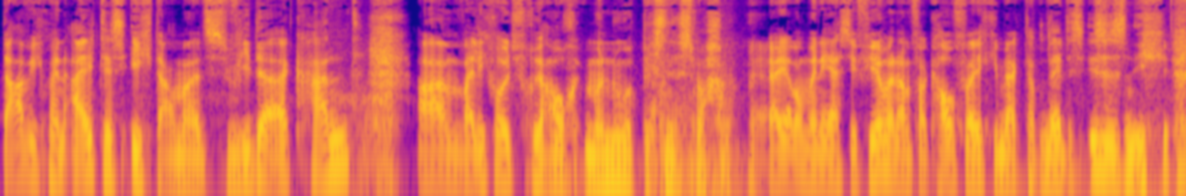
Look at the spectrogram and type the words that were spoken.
da habe ich mein altes Ich damals wiedererkannt, ähm, weil ich wollte früher auch immer nur Business machen. Ja, ich habe auch meine erste Firma dann verkauft, weil ich gemerkt habe, nee, das ist es nicht.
